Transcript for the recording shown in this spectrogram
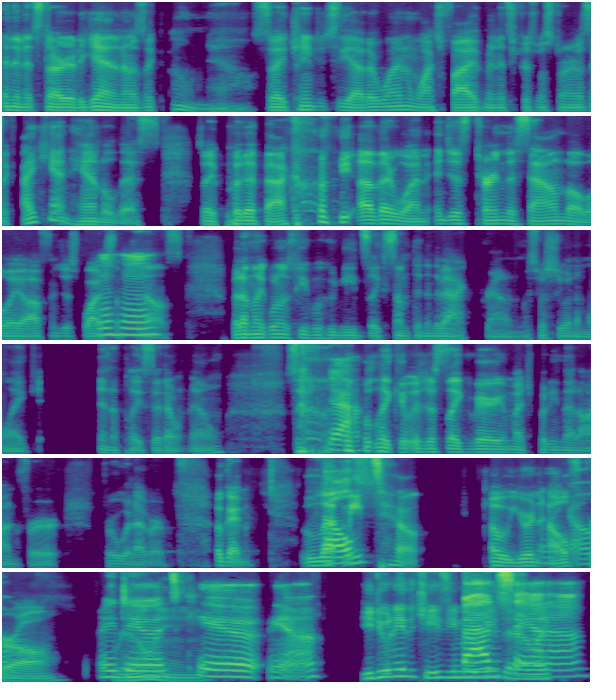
and then it started again and I was like oh no so I changed it to the other one watched 5 minutes of Christmas Story I was like I can't handle this so I put it back on the other one and just turned the sound all the way off and just watched something Mhm. else. But I'm like one of those people who needs like something in the background, especially when I'm like in a place I don't know. So Yeah. like it was just like very much putting that on for for whatever. Okay. Let me tell Oh, you're an elf Elf. girl. I do. It's cute. Yeah. You do any of the cheesy Bad movies that are like Santa.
